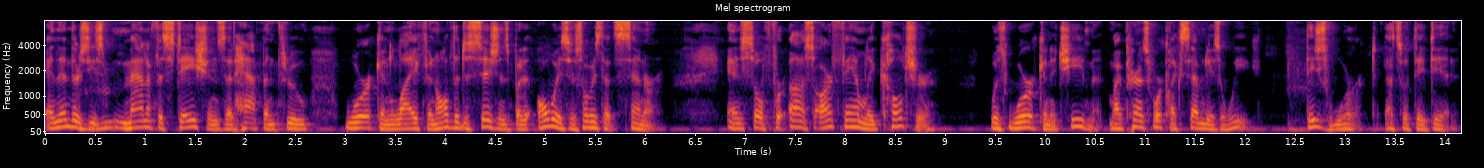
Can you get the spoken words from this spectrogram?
And then there's these mm-hmm. manifestations that happen through work and life and all the decisions, but it always there's always that center. And so for us, our family culture was work and achievement. My parents worked like seven days a week. They just worked. That's what they did.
